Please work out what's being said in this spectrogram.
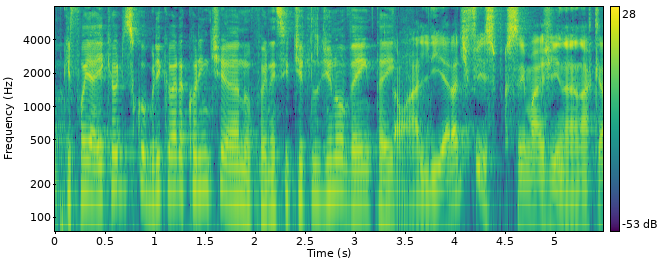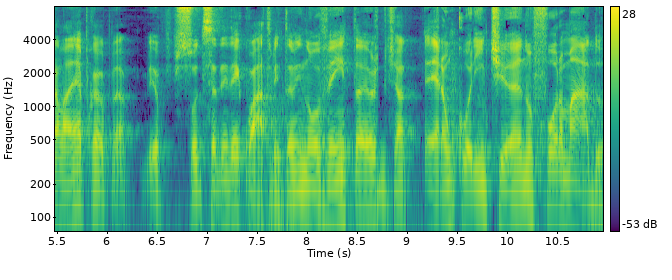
porque foi aí que eu descobri que eu era corintiano. Foi nesse título de 90 aí. Então, ali era difícil, porque você imagina, naquela época, eu sou de 74, então em 90 eu já era um corintiano formado.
